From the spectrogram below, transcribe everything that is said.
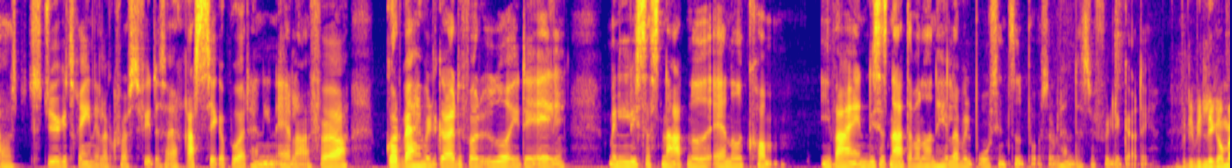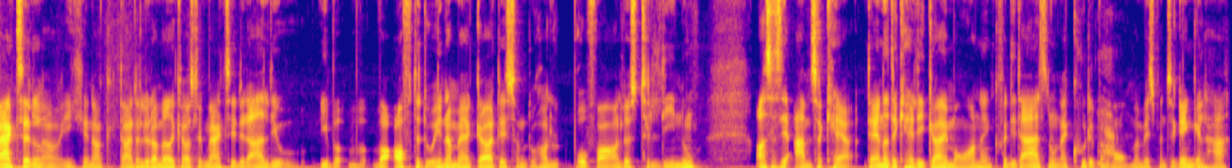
at styrketræne eller crossfit, så er jeg ret sikker på, at han i en alder af 40, godt være, at han ville gøre det for et ydre ideal, men lige så snart noget andet kom i vejen, lige så snart der var noget, han hellere ville bruge sin tid på, så ville han da selvfølgelig gøre det. Fordi vi lægger mærke til, og I kan nok, dig der lytter med, kan også lægge mærke til i dit eget liv, i hvor, hvor ofte du ender med at gøre det, som du har brug for og lyst til lige nu. og så siger, ah, så kan jeg, det andet, det kan jeg lige gøre i morgen, ikke? fordi der er altså nogle akutte Ja. behov, men hvis man til gengæld har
